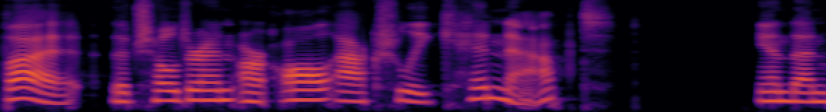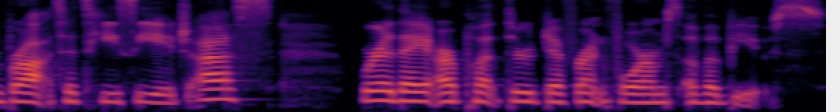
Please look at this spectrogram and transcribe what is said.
But the children are all actually kidnapped and then brought to TCHS, where they are put through different forms of abuse.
